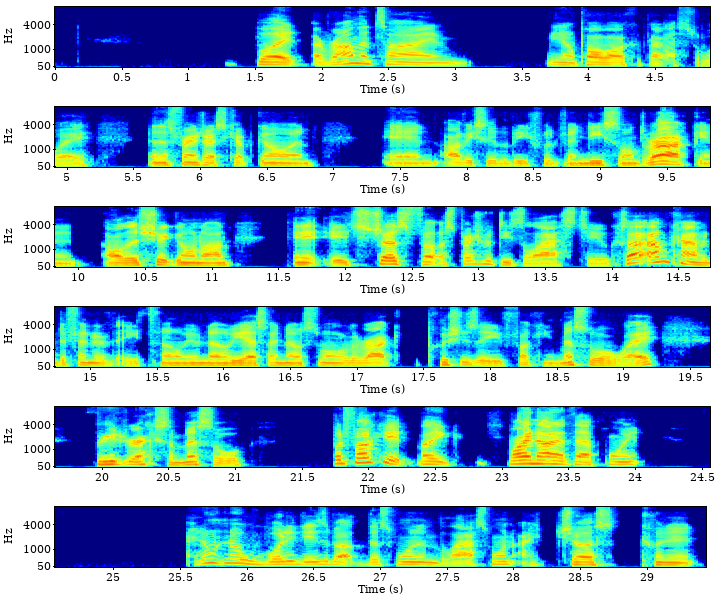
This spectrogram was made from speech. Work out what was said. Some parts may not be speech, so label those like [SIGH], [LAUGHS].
But around the time, you know, Paul Walker passed away and this franchise kept going, and obviously the beef with Vin Diesel and The Rock and all this shit going on and it, it's just felt, especially with these last two, because I'm kind of a defender of the eighth film, even though yes, I know someone with the Rock pushes a fucking missile away, redirects a missile, but fuck it, like why not at that point? I don't know what it is about this one and the last one. I just couldn't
